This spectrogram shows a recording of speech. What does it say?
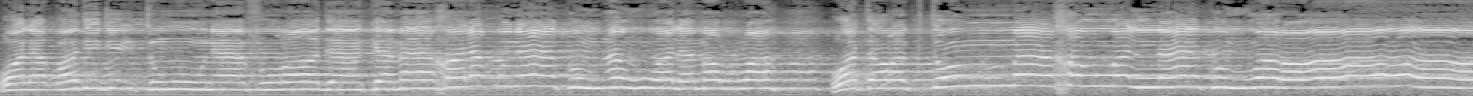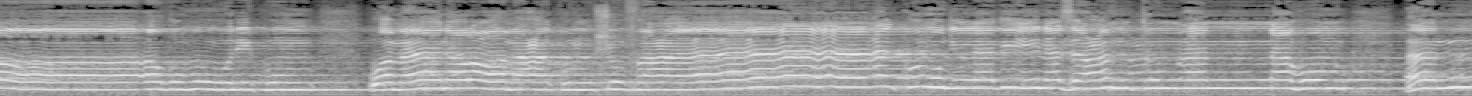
ولقد جئتمونا فرادا كما خلقناكم أول مرة وتركتم ما خولناكم وراء ظهوركم وما نرى معكم شفعاءكم الذين زعمتم أنهم أنهم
